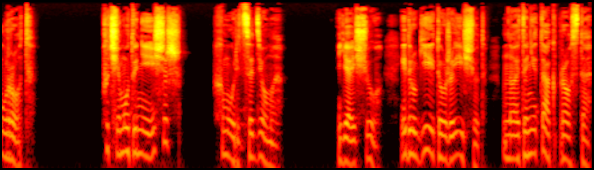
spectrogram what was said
Урод. «Почему ты не ищешь?» — хмурится Дема. «Я ищу, и другие тоже ищут, но это не так просто.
